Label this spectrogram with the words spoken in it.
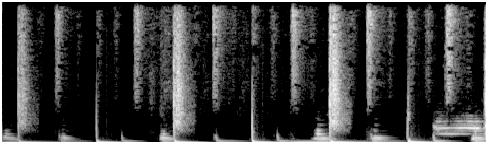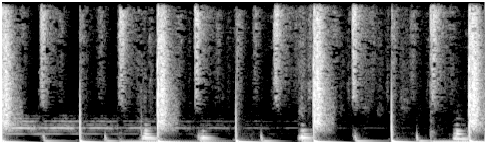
Thank you.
